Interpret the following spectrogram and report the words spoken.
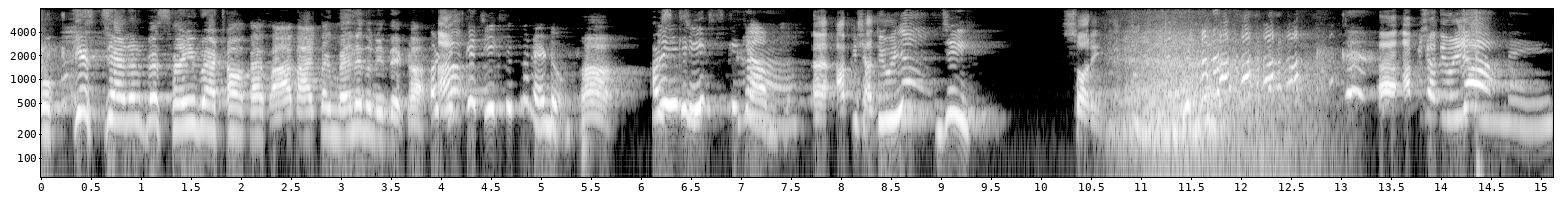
वो किस चैनल पे साईं बैठा होता है साथ? आज तक मैंने तो नहीं देखा। और हाँ? इसके चीक्स इतने रेड हो। हाँ। और ये चीक्स की क्या हाँ। मतलब? आपकी शादी हुई है? जी। सॉरी आपकी शादी हुई है? नहीं।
